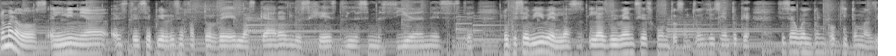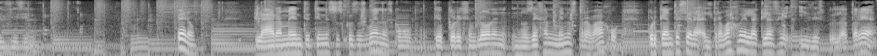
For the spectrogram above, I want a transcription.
Número 2. En línea este, se pierde ese factor de las caras, los gestos, las emociones, este, lo que se vive, las, las vivencias juntos. Entonces yo siento que sí se ha vuelto un poquito más difícil. Pero claramente tiene sus cosas buenas, como que por ejemplo ahora nos dejan menos trabajo, porque antes era el trabajo de la clase y después la tarea,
